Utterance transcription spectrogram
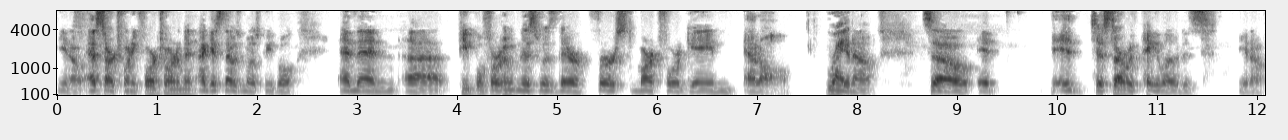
you know, SR twenty four tournament. I guess that was most people, and then uh, people for whom this was their first Mark IV game at all. Right. you know so it, it to start with payload is you know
